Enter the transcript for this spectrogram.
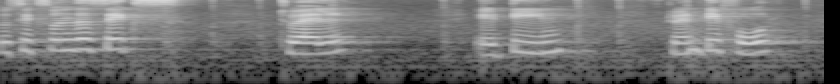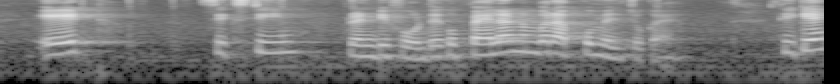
तो सिक्स वन ज़ा six, twelve, eighteen, twenty four, eight, sixteen, twenty four. देखो, पहला नंबर आपको मिल चुका है। ठीक है?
